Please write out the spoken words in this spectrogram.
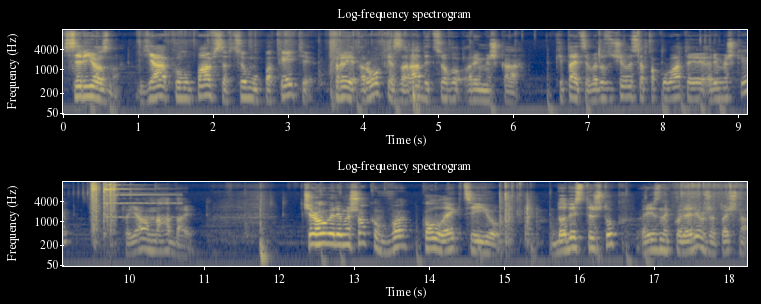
Серйозно, я колупався в цьому пакеті три роки заради цього ремішка. Китайці, ви розучилися пакувати ремішки? То я вам нагадаю. Черговий ремішок в колекцію. До 10 штук різних кольорів вже точно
